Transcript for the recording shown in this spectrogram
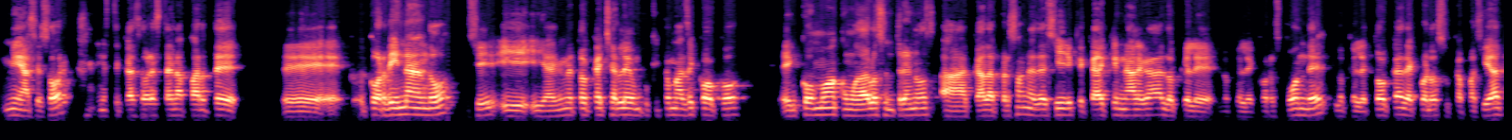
mi asesor. En este caso, ahora está en la parte eh, coordinando, ¿sí? Y, y, a mí me toca echarle un poquito más de coco en cómo acomodar los entrenos a cada persona, es decir, que cada quien haga lo que le, lo que le corresponde, lo que le toca de acuerdo a su capacidad.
